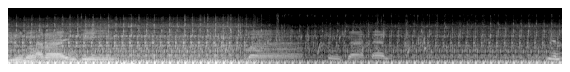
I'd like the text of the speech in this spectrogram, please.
Yun, oh. Para hindi masugatan. Yan.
